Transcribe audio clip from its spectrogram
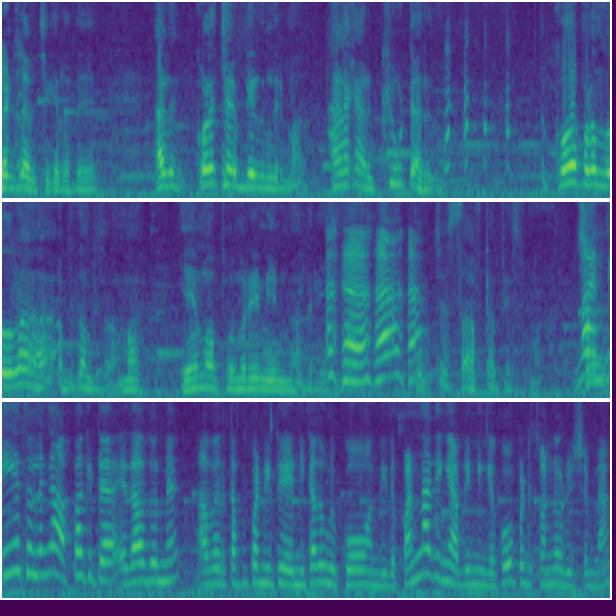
பெட்டில் வச்சுக்கிறது. அது குலைச்சா எப்படி இருக்கும் தெரியுமா? அழகாக இருக்கும் க்யூட்டாக இருக்கும். கோவப்படும் போதெல்லாம் அப்படி தான் பேசுவோம். அம்மா ஏமா பொமரேனியன் மாதிரி? கொஞ்சம் சாஃப்டாக பேசுமா அம்மா, நீங்க சொல்லுங்க அப்பா கிட்ட ஏதாவது ஒண்ணு? அவர் தப்பு பண்ணிட்டு என்னைக்காவது உங்களுக்கு கோவம் வந்து இதை பண்ணாதீங்க அப்படின்னு நீங்க கோவப்பட்டு சொன்ன ஒரு விஷயம்னா?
